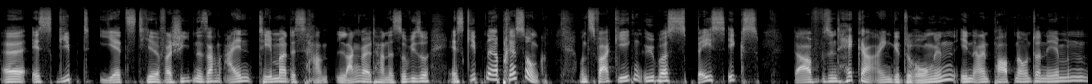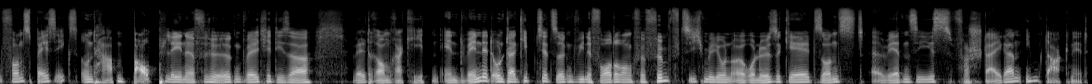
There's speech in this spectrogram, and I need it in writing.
Äh, es gibt jetzt hier verschiedene Sachen. Ein Thema, das Han langweilt Hannes sowieso. Es gibt eine Erpressung. Und zwar gegenüber SpaceX. Da sind Hacker eingedrungen in ein Partnerunternehmen von SpaceX und haben Baupläne für irgendwelche dieser Weltraumraketen entwendet. Und da gibt es jetzt irgendwie eine Forderung für 50 Millionen Euro Lösegeld. Sonst äh, werden sie es versteigern im Darknet.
